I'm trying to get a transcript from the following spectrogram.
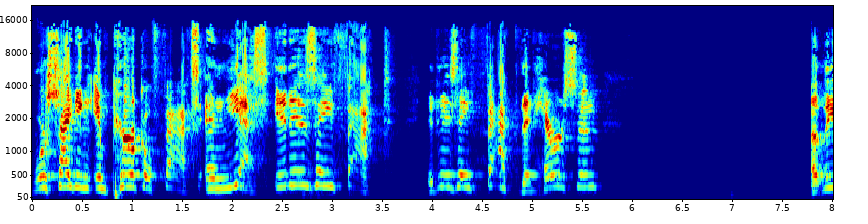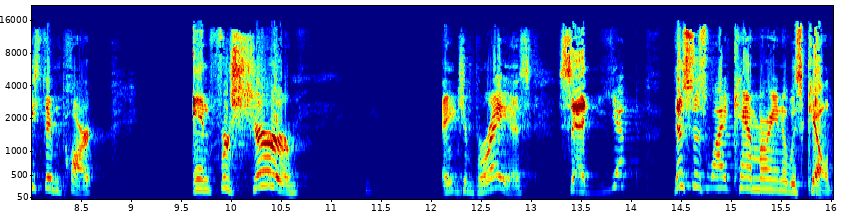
we're citing empirical facts. And yes, it is a fact. It is a fact that Harrison, at least in part, and for sure, Agent Berrellez said, yep, this is why Camarena was killed.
